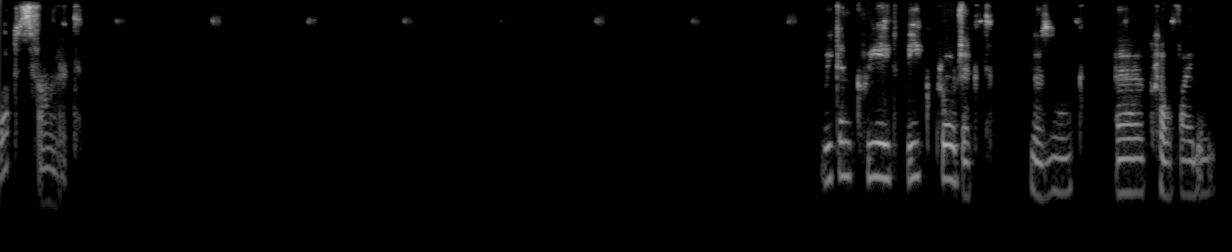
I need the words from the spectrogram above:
What is founded? We can create big project using uh, crowdfunding.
